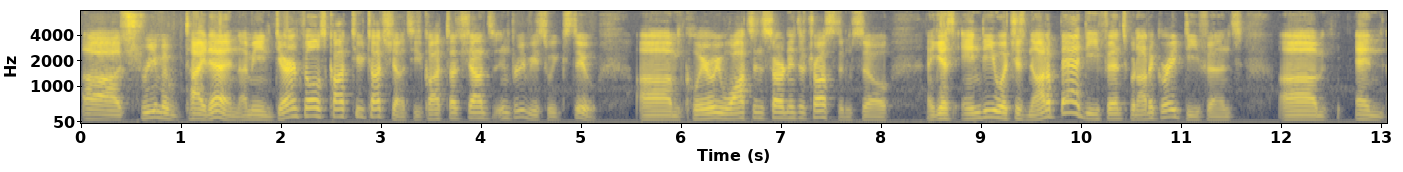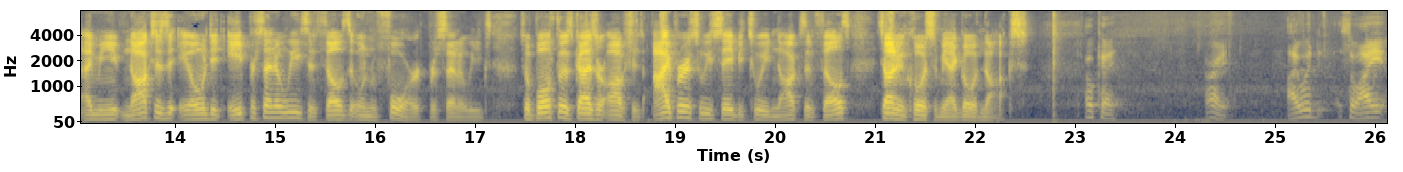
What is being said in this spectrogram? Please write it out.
uh, stream a tight end, I mean, Darren Fells caught two touchdowns. He's caught touchdowns in previous weeks too. Um, clearly, Watson's starting to trust him. So I guess Indy, which is not a bad defense, but not a great defense. Um, and I mean, Knox is owned at eight percent of leagues, and Fells owned four percent of leagues. So both those guys are options. I personally say between Knox and Fells, it's not even close to me. I go with Knox. Okay. All right. I would so I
